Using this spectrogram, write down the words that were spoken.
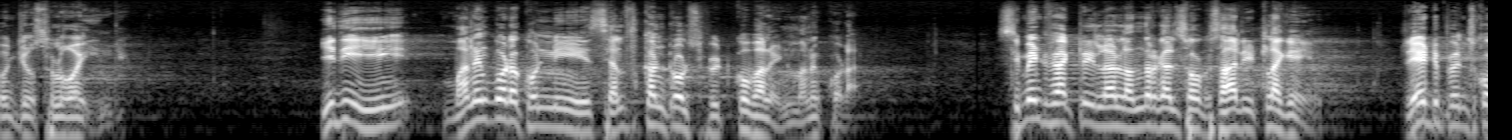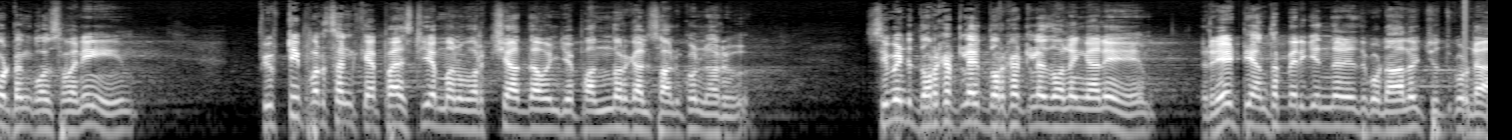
కొంచెం స్లో అయింది. ఇది మనం కూడా కొన్ని సెల్ఫ్ కంట్రోల్స్ పెట్టుకోవాలండి మనకు కూడా. సిమెంట్ ఫ్యాక్టరీల వాళ్ళు అందరూ కలిసి ఒకసారి ఇట్లాగే రేటు పెంచుకోవడం కోసమని ఫిఫ్టీ పర్సెంట్ కెపాసిటీ మనం వర్క్ చేద్దామని చెప్పి అందరూ కలిసి అనుకున్నారు. సిమెంట్ దొరకట్లేదు దొరకట్లేదు అనగానే రేటు ఎంత పెరిగిందనేది కూడా ఆలోచించకుండా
